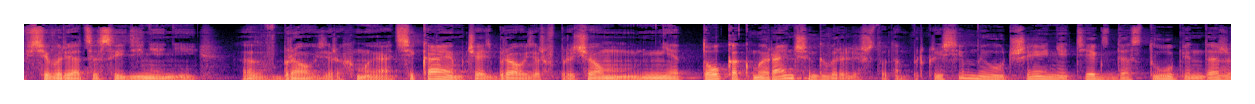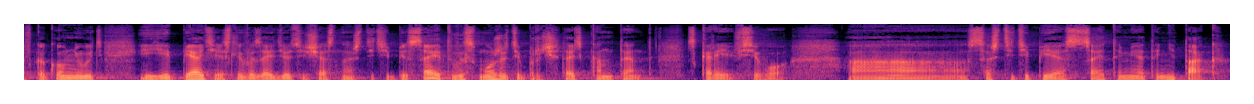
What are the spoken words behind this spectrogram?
все вариации соединений в браузерах. Мы отсекаем часть браузеров, причем не то, как мы раньше говорили, что там прогрессивное улучшение, текст доступен, даже в каком-нибудь IE5, если вы зайдете сейчас на HTTP сайт, вы сможете прочитать контент, скорее всего. А с HTTPS сайтами это не так.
